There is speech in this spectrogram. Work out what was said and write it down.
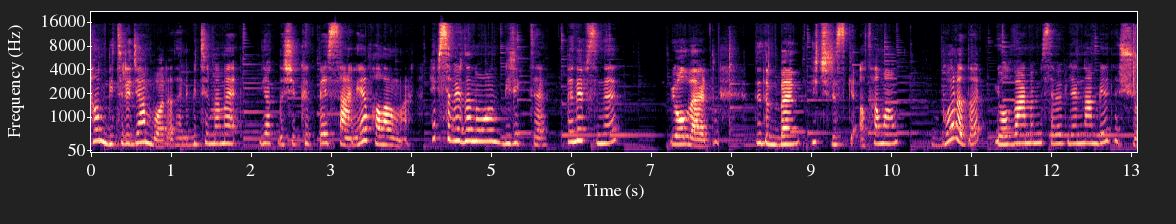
tam bitireceğim bu arada. Hani bitirmeme yaklaşık 45 saniye falan var. Hepsi birden o an birikti. Ben hepsine yol verdim. Dedim ben hiç riski atamam. Bu arada yol vermemin sebeplerinden biri de şu.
